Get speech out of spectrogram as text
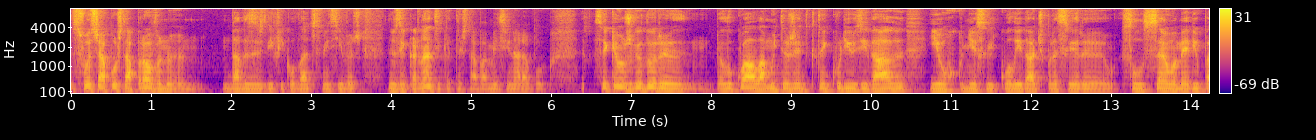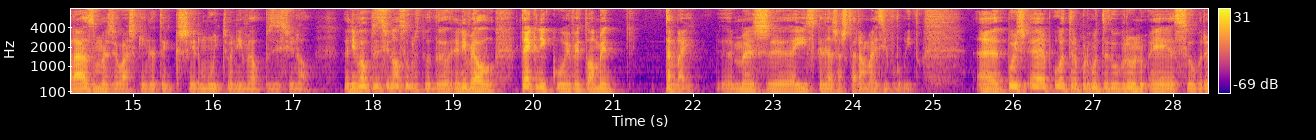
se fosse já posto à prova no, dadas as dificuldades defensivas dos encarnados e que até estava a mencionar há pouco. Sei que é um jogador eh, pelo qual há muita gente que tem curiosidade e eu reconheço-lhe qualidades para ser eh, solução a médio prazo, mas eu acho que ainda tem que crescer muito a nível posicional. A nível posicional, sobretudo, a nível técnico, eventualmente também, eh, mas aí se calhar já estará mais evoluído. depois, outra pergunta do Bruno é sobre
